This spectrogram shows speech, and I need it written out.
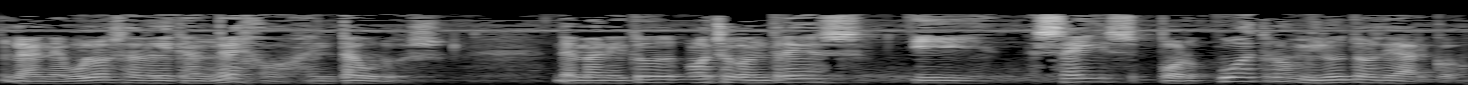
la nebulosa del cangrejo en Taurus, de magnitud 8,3 y 6 por 4 minutos de arco.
